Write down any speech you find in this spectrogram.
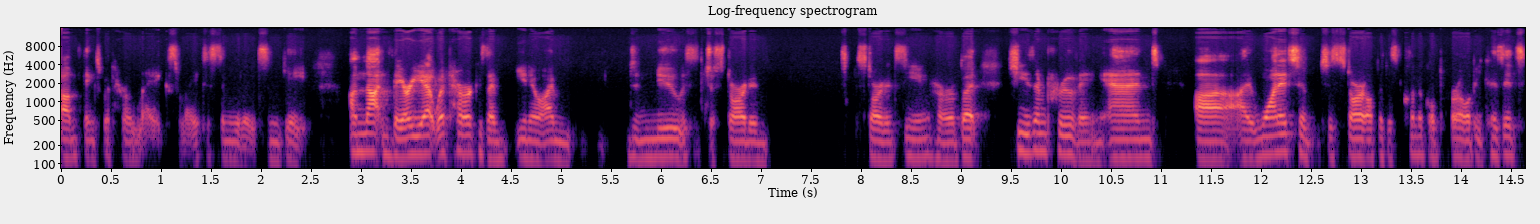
um, things with her legs, right, to simulate some gait. I'm not there yet with her because I'm, you know, I'm new, just started started seeing her, but she's improving. And uh, I wanted to to start off with this clinical pearl because it's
